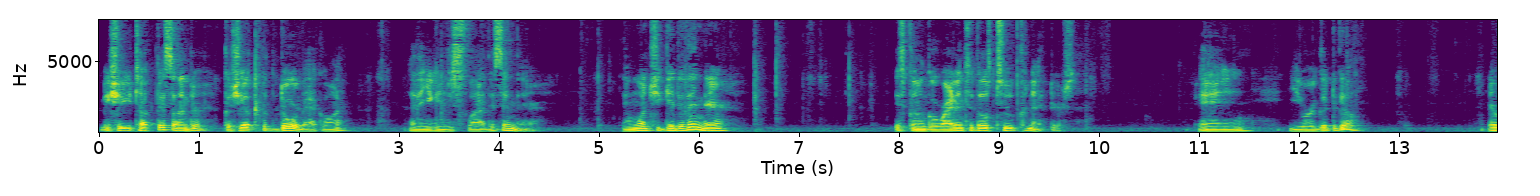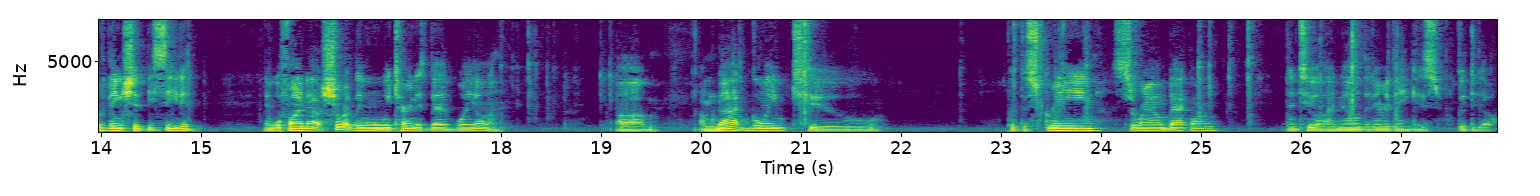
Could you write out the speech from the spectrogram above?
make sure you tuck this under, because you have to put the door back on, and then you can just slide this in there. And once you get it in there, it's going to go right into those two connectors. And you are good to go. Everything should be seated. And we'll find out shortly when we turn this bad boy on. Um, I'm not going to put the screen surround back on until I know that everything is good to go.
